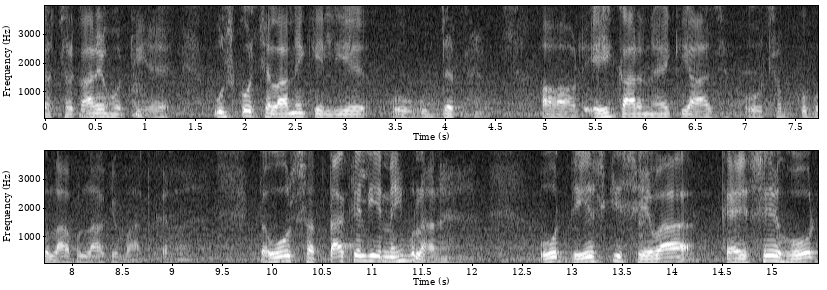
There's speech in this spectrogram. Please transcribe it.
सरकारें होती है, उसको चलाने के लिए वो उद्यत हैं। और यही कारण है कि आज वो सबको बुला बुला के बात कर रहे हैं। तो वो सत्ता के लिए नहीं बुला रहे हैं। वो देश की सेवा कैसे हो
